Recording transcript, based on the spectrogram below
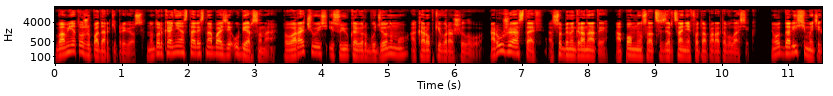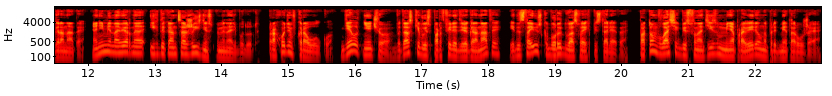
Вам я тоже подарки привез, но только они остались на базе у Берсона. Поворачиваюсь и сую ковер Буденному, а коробки Ворошилову. Оружие оставь, особенно гранаты, опомнился от созерцания фотоаппарата Власик. Вот дались им эти гранаты. Они мне, наверное, их до конца жизни вспоминать будут. Проходим в караулку. Делать нечего. Вытаскиваю из портфеля две гранаты и достаю из кобуры два своих пистолета. Потом Власик без фанатизма меня проверил на предмет оружия.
